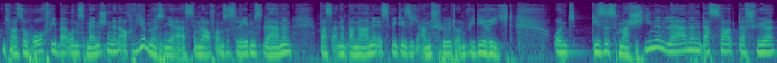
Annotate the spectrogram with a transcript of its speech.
Und zwar so hoch wie bei uns Menschen, denn auch wir müssen ja erst im Laufe unseres Lebens lernen, was eine Banane ist, wie die sich anfühlt und wie die riecht. Und dieses Maschinenlernen, das sorgt dafür,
